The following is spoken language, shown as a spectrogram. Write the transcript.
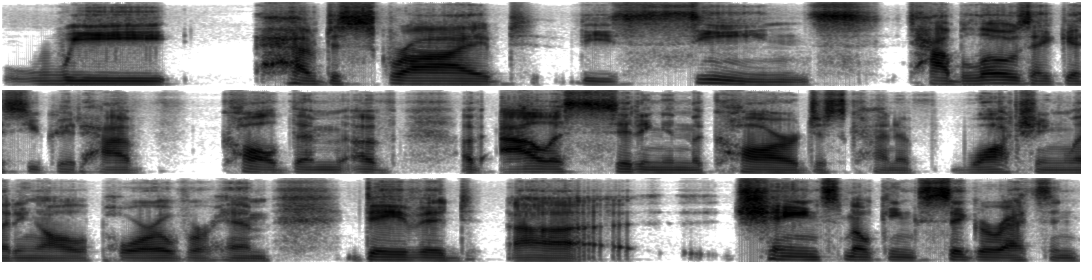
We have described these scenes, tableaus, I guess you could have called them of of Alice sitting in the car just kind of watching letting all pour over him. David uh chain smoking cigarettes and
